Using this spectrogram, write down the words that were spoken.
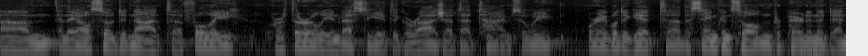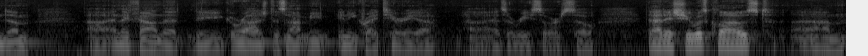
Um, And they also did not uh, fully or thoroughly investigate the garage at that time. So we were able to get uh, the same consultant, prepared an addendum, uh, and they found that the garage does not meet any criteria uh, as a resource. So that issue was closed. Um,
